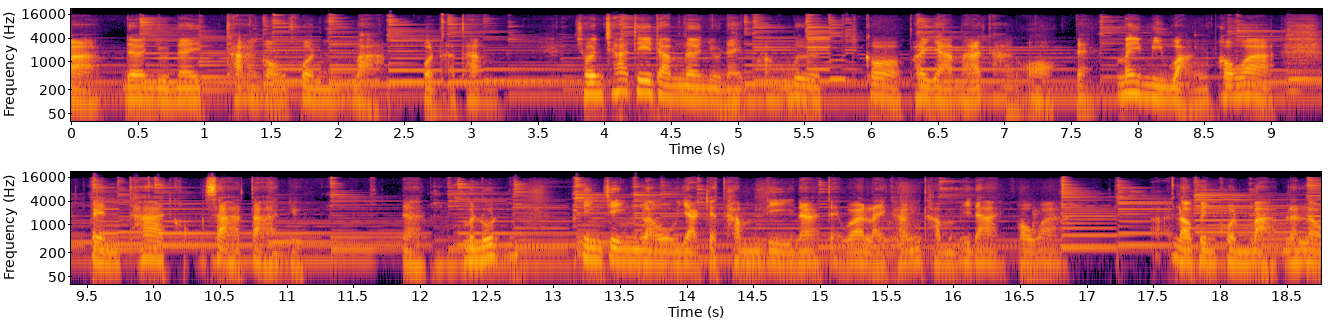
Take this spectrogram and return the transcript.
บาป เดินอยู่ในทางของคนบาปคนอธรรม ชนชาติที่ดำเนินอยู่ในความมืด ก็พยายามหาทางออกแต่ไม่มีหวังเพราะว่าเป็นทาสของซาตานอยู่นะมนุษย์จริงๆ เราอยากจะทำดีนะ แต่ว่าหลายครั้งทำไม่ได้ เพราะว่าเราเป็นคนบาปแล้วเรา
